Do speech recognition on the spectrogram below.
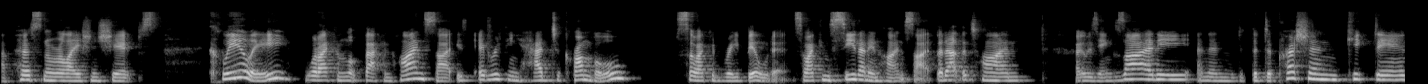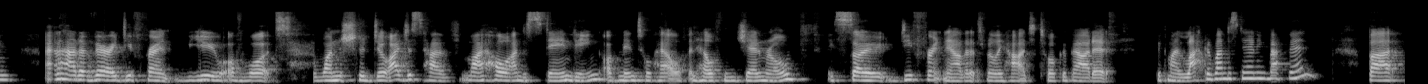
my personal relationships. Clearly, what I can look back in hindsight is everything had to crumble so I could rebuild it. So I can see that in hindsight. But at the time, it was anxiety and then the depression kicked in and had a very different view of what one should do. I just have my whole understanding of mental health and health in general is so different now that it's really hard to talk about it with my lack of understanding back then. But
